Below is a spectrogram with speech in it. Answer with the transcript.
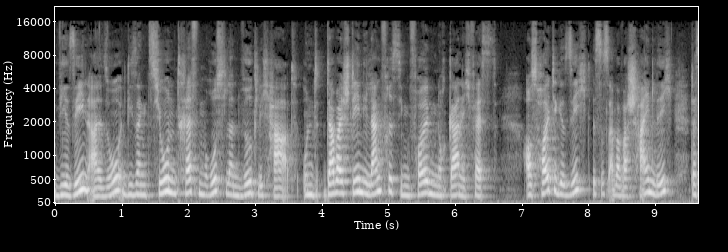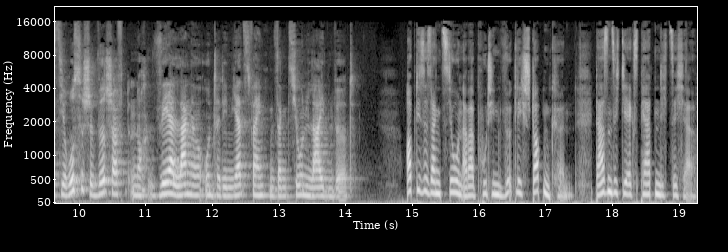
Wir sehen also, die Sanktionen treffen Russland wirklich hart und dabei stehen die langfristigen Folgen noch gar nicht fest. Aus heutiger Sicht ist es aber wahrscheinlich, dass die russische Wirtschaft noch sehr lange unter den jetzt verhängten Sanktionen leiden wird. Ob diese Sanktionen aber Putin wirklich stoppen können, da sind sich die Experten nicht sicher.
